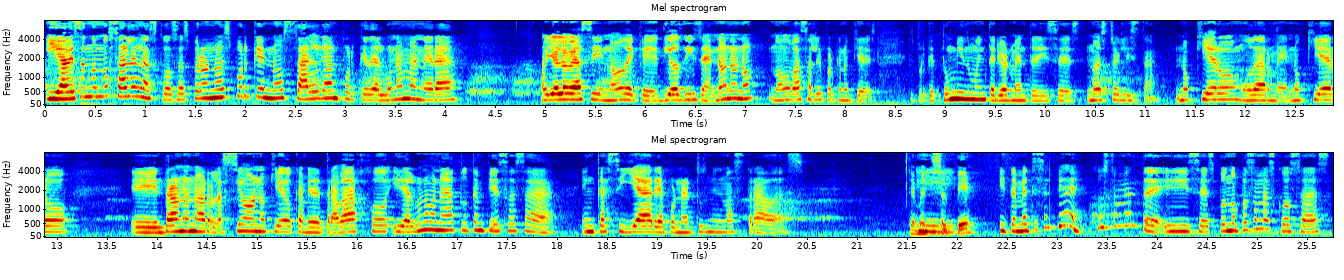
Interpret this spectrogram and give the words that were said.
Y a veces no nos salen las cosas, pero no es porque no salgan, porque de alguna manera, o yo lo veo así, ¿no? De que Dios dice, no, no, no, no va a salir porque no quieres. Es porque tú mismo interiormente dices, no estoy lista, no quiero mudarme, no quiero eh, entrar a una nueva relación, no quiero cambiar de trabajo, y de alguna manera tú te empiezas a encasillar y a poner tus mismas trabas. ¿Te metes Y- el pie? Y te metes el pie, justamente. Y dices, pues no pasan las cosas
